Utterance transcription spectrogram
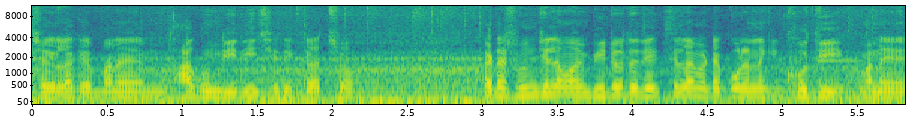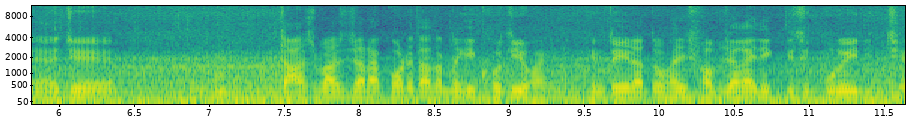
সেগুলোকে মানে আগুন দিয়ে দিয়েছে, দেখতে পাচ্ছ? এটা শুনছিলাম, আমি ভিডিওতে দেখছিলাম, এটা করলে নাকি ক্ষতি। মানে যে, চাষবাস যারা করে, তাদের নাকি ক্ষতি হয়। কিন্তু এরা তো ভাই সব জায়গায় দেখতেছি, পুরোই দিচ্ছে।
